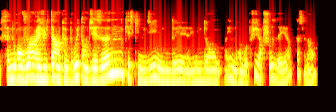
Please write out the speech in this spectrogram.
ça nous renvoie un résultat un peu brut en JSON. Qu'est-ce qu'il nous dit? Il nous, il nous, renvoie plusieurs choses d'ailleurs. Ah, c'est marrant.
